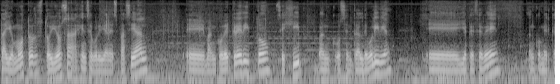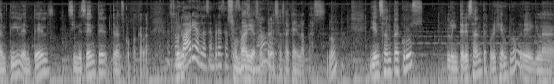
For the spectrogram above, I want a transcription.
Tayo Motors, Toyosa, Agencia Boliviana Espacial, eh, Banco de Crédito, CEGIP, Banco Central de Bolivia, eh, YPFB, Banco Mercantil, Entel, Cinecenter, Transcopacabana. Son varias las empresas. Son varias empresas acá en La Paz, ¿no? Y en Santa Cruz lo interesante, por ejemplo, eh, la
